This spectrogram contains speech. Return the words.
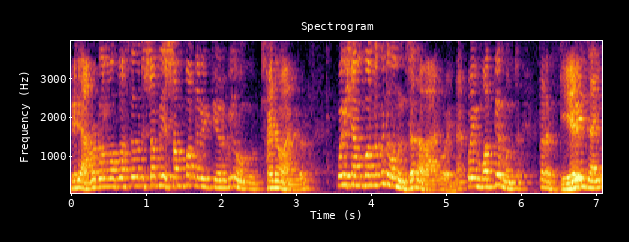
फेरि हाम्रो टोलमा कस्तो भने सबै सम्पन्न व्यक्तिहरू पनि छैनौँ हामीहरू। कोही सम्पन्न पनि हुनुहुन्छ नभएको होइन कोही मध्यम हुनुहुन्छ तर धेरै चाहिँ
